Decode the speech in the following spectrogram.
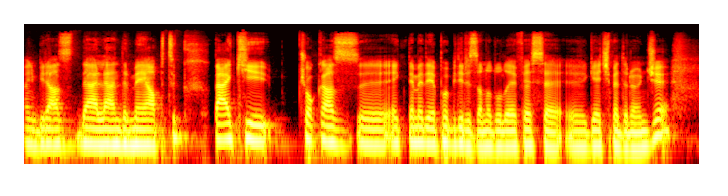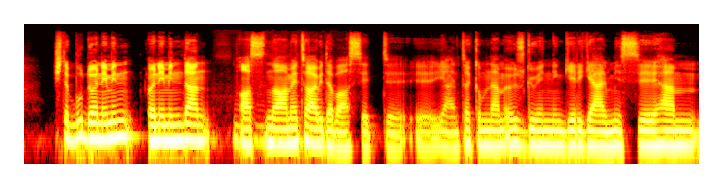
hani biraz değerlendirme yaptık. Belki çok az e, ekleme de yapabiliriz Anadolu Efes'e e, geçmeden önce. İşte bu dönemin öneminden aslında Ahmet abi de bahsetti. E, yani takımın hem özgüveninin geri gelmesi hem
